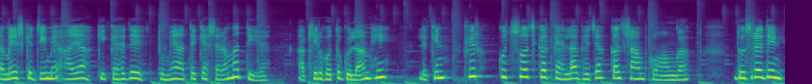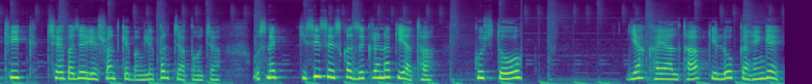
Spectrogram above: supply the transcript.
रमेश के जी में आया कि कह दे, तुम्हें आते क्या शर्म आती है? आखिर हो तो गुलाम ही। लेकिन फिर कुछ सोच कर कहला भेजा, कल शाम को आऊँगा। दूसरे दिन ठीक छः बजे यशवंत के बंगले पर जा पहुँचा। उसने किसी से इसका ज़िक्र न किया था। कुछ तो यह ख्याल था कि लोग कहेंगे,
